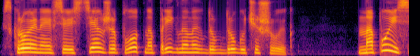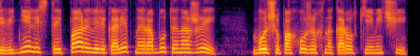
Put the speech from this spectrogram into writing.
скроенные все из тех же плотно пригнанных друг к другу чешуек. На поясе виднелись три пары великолепной работы ножей, больше похожих на короткие мечи.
